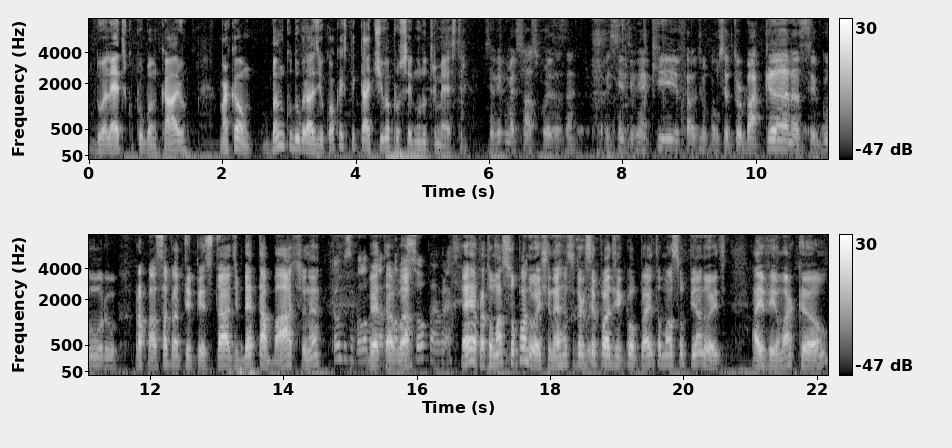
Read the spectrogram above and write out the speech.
do elétrico para o bancário. Marcão, Banco do Brasil, qual que é a expectativa para o segundo trimestre? Você vê como é que são as coisas, né? O Vicente vem aqui, fala de um, um setor bacana, seguro, para passar pela tempestade, beta baixo, né? Como que você falou? Beta pra tomar sopa? Pra... É, para tomar sopa à noite, né? Um setor que você pode comprar e tomar uma sopinha à noite. Aí vem o Marcão,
